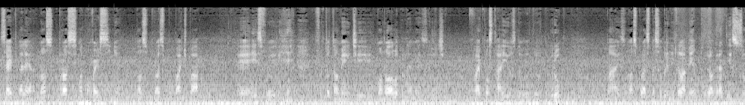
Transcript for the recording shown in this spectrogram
Certo, galera? Nosso próxima conversinha, nosso próximo bate-papo. É, esse foi, foi totalmente monólogo, né? Mas a gente vai postar aí os do, do, do grupo. Mas o nosso próximo é sobre nivelamento. Eu agradeço.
